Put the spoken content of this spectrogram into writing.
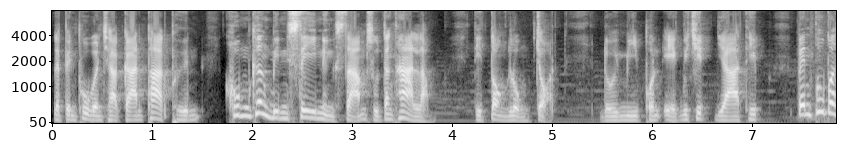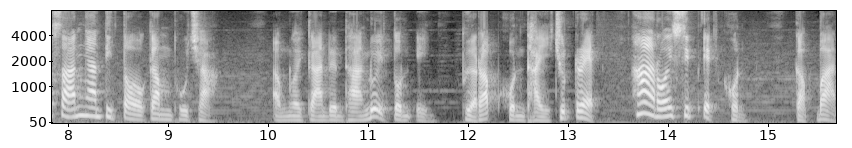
และเป็นผู้บัญชาการภาคพื้น คุมเครื่องบิน C130 ทั้ง5ลำที่ต้องลงจอด โดยมีพลเอกวิชิตยาทิพย์เป็นผู้ประสานงานติดต่อกัมพูชาอำนวยการเดินทางด้วยตนเอง เพื่อรับคนไทยชุดแรก 511 คนกลับบ้าน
